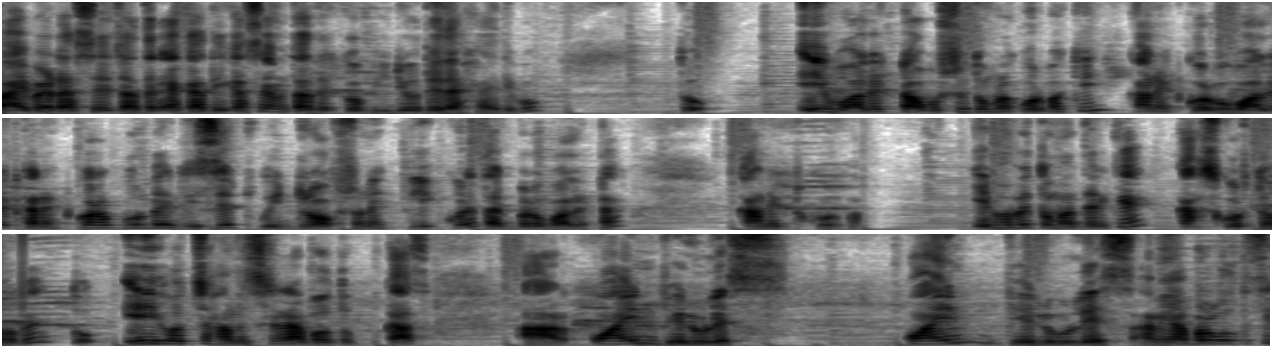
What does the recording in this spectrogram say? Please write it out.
বাইবেট আছে, যাদের একাধিক আছে, আমি তাদেরকেও ভিডিও দিয়ে দেখাই দিব। তো এই ওয়ালেটটা অবশ্যই তোমরা করবা কি? কানেক্ট করব। ওয়ালেট কানেক্ট করার পূর্বে রিসেট উইথড্র অপশনে ক্লিক করে তারপরে ওয়ালেটটা কানেক্ট করবা। এভাবে তোমাদেরকে কাজ করতে হবে। তো এই হচ্ছে হামিস্টার আপাতত কাজ। আর কয়েন ভ্যালুলেস কয়েন ভ্যালুলেস আমি আবার বলতেছি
